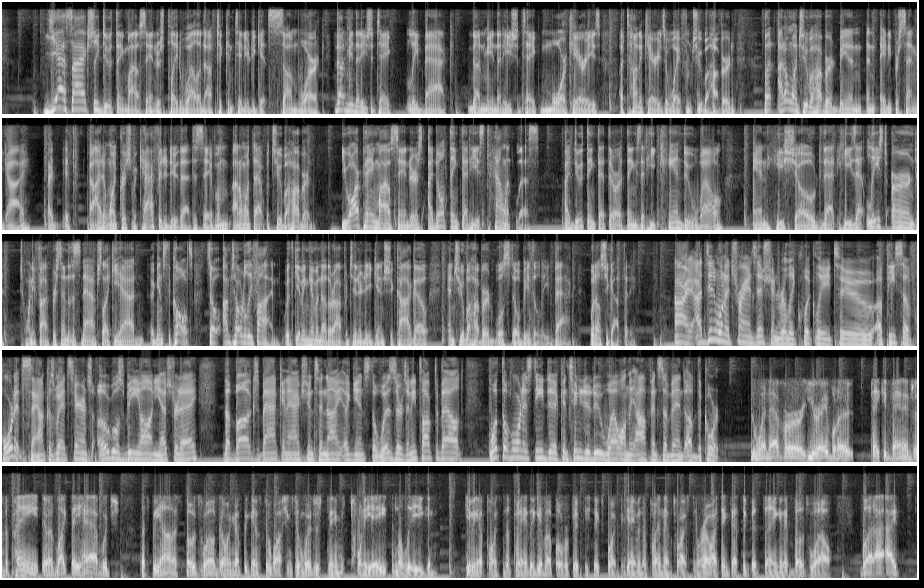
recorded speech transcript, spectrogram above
yes, I actually do think Miles Sanders played well enough to continue to get some work. Doesn't mean that he should take lead back. Doesn't mean that he should take more carries, a ton of carries away from Chuba Hubbard. But I don't want Chuba Hubbard being an 80% guy. I, if I don't want Christian McCaffrey to do that to save him, I don't want that with Chuba Hubbard. You are paying Miles Sanders. I don't think that he is talentless. I do think that there are things that he can do well, and he showed that he's at least earned 25% of the snaps like he had against the Colts. So I'm totally fine with giving him another opportunity against Chicago, and Chuba Hubbard will still be the lead back. What else you got, Fitty? All right, I did want to transition really quickly to a piece of Hornet sound because we had Terrence Oglesby on yesterday. The Bugs back in action tonight against the Wizards, and he talked about what the Hornets need to continue to do well on the offensive end of the court. whenever you're able to take advantage of the paint uh, like they have, which let's be honest bodes well going up against the Washington Wizards team, 28th in the league and giving up points in the paint. They give up over 56 points a game, and they're playing them twice in a row. I think that's a good thing, and it bodes well. But I,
